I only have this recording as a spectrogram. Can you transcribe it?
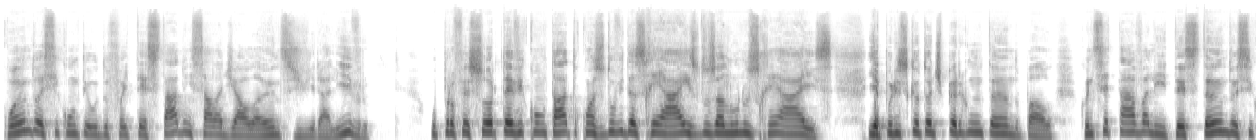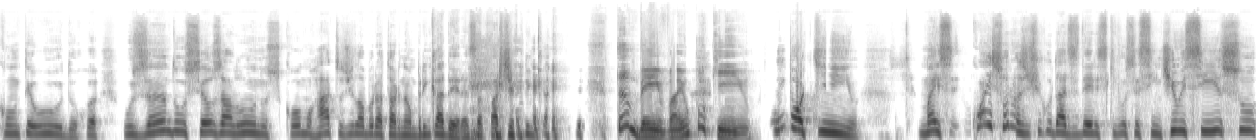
quando esse conteúdo foi testado em sala de aula antes de virar livro, o professor teve contato com as dúvidas reais dos alunos reais. E é por isso que eu estou te perguntando, Paulo, quando você estava ali testando esse conteúdo, usando os seus alunos como ratos de laboratório, não, brincadeira, essa parte é brincadeira. Também, vai um pouquinho. Um pouquinho. Mas quais foram as dificuldades deles que você sentiu e se isso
